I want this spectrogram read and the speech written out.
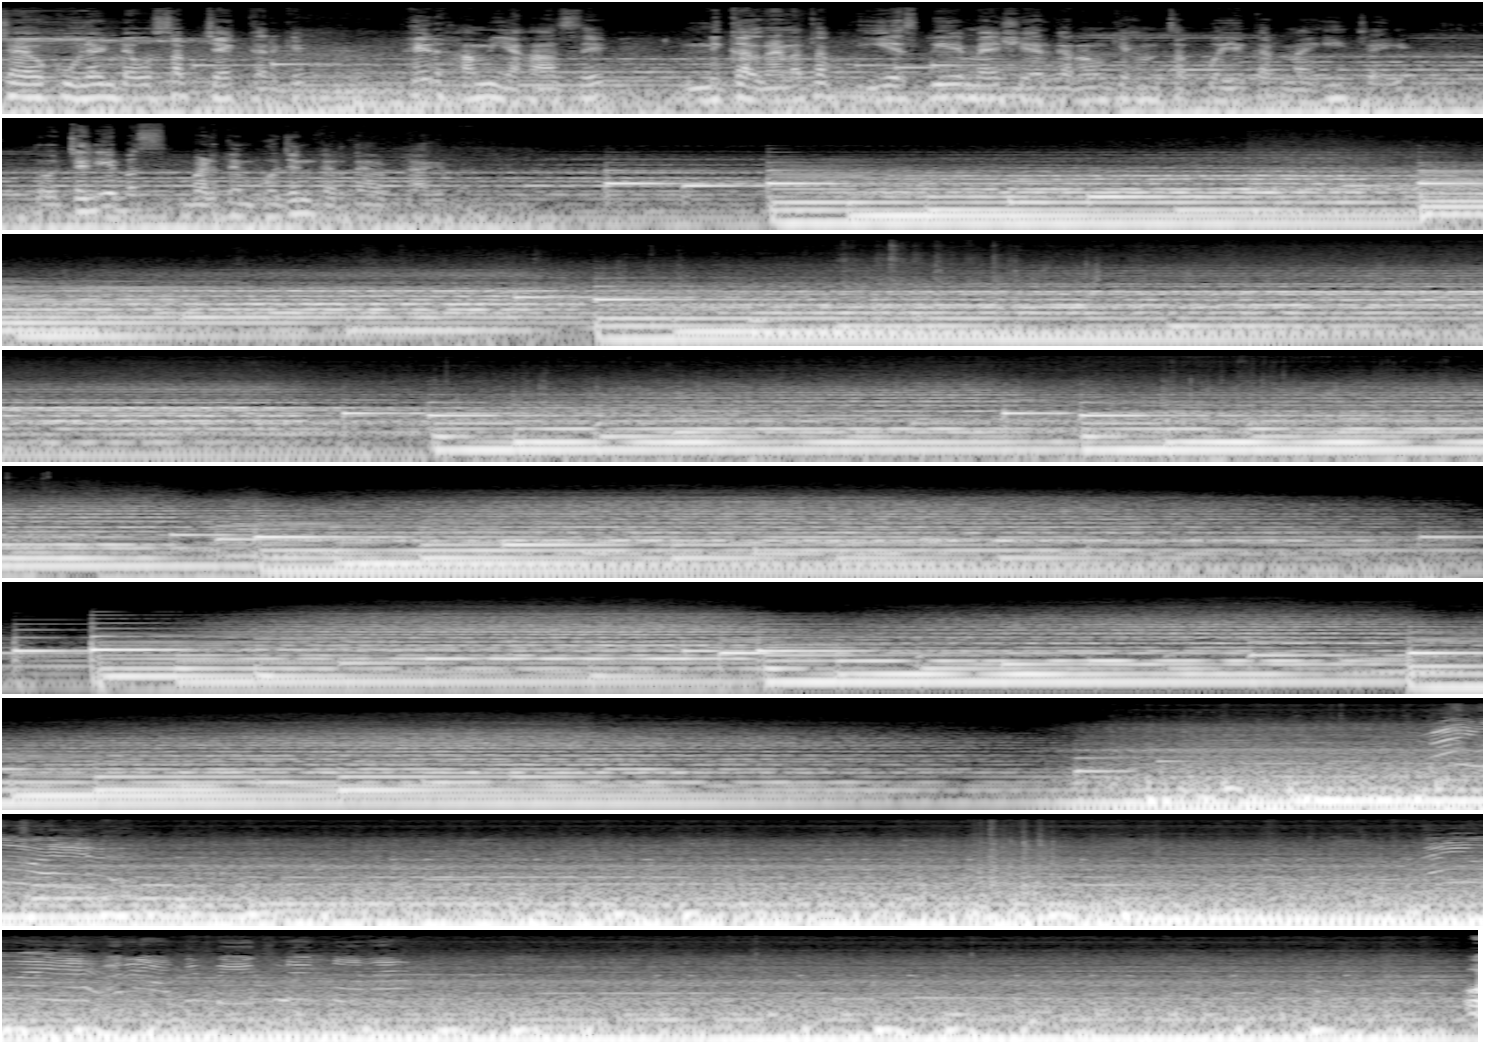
चाहे वो कूलेंट है, वो सब चेक करके फिर हम यहाँ से निकल रहे हैं। मतलब ये मैं शेयर कर रहा हूँ कि हम सबको ये करना ही चाहिए। तो चलिए बस बढ़ते हैं, भोजन करते हैं और आगे।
